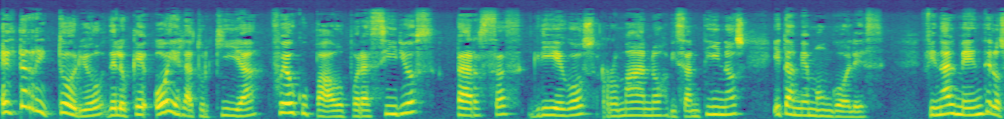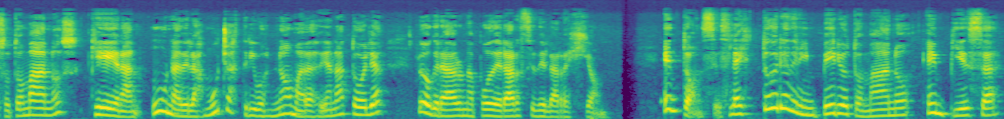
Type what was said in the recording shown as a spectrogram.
El territorio de lo que hoy es la Turquía fue ocupado por asirios, persas, griegos, romanos, bizantinos y también mongoles. Finalmente, los otomanos, que eran una de las muchas tribus nómadas de Anatolia, lograron apoderarse de la región. Entonces, la historia del Imperio Otomano empieza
